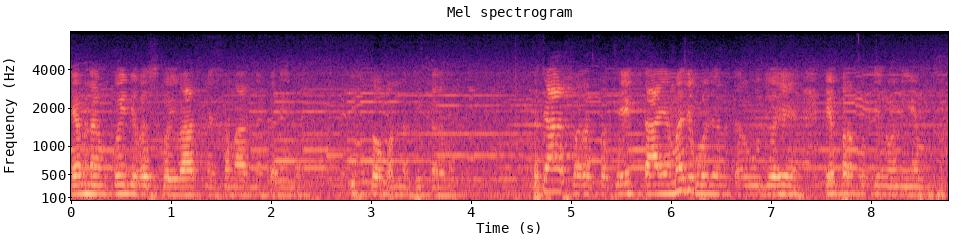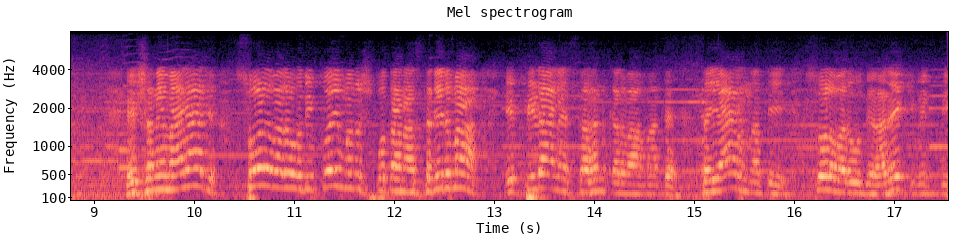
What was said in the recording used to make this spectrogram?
એમના કોઈ દિવસ કોઈ વાતને સમાજને કરીને ઈચ્છતો પણ નથી કરવા. પચાસ વર્ષ પછી એક ટાઈમ જ ભોજન કરવું જોઈએ એ પ્રકૃતિનો નિયમ છે. હે શનિ મહારાજ, સોળ વર્ષ સુધી કોઈ મનુષ્ય પોતાના શરીરમાં એ પીડાને સહન કરવા માટે તૈયાર નથી. સોળ વર્ષ સુધી હરેક વ્યક્તિ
